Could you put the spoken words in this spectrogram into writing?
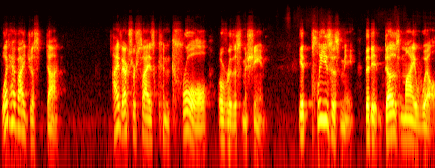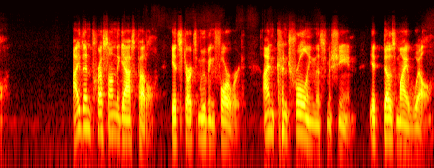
What have I just done? I've exercised control over this machine. It pleases me that it does my will. I then press on the gas pedal. It starts moving forward. I'm controlling this machine. It does my will.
